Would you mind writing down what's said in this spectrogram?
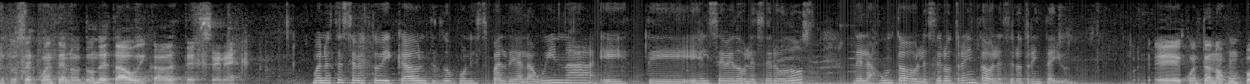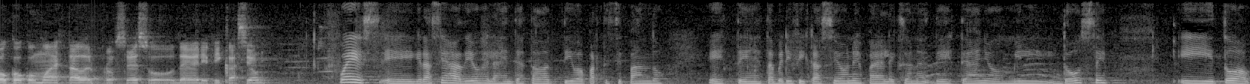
entonces cuéntenos, ¿dónde está ubicado este CB? Bueno, este CB está ubicado en el Instituto Municipal de Alahuina, este es el CB 002 de la Junta 0030 031. Eh, cuéntanos un poco cómo ha estado el proceso de verificación. Pues eh, gracias a Dios la gente ha estado activa participando este, en estas verificaciones para elecciones de este año 2012 y todo,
